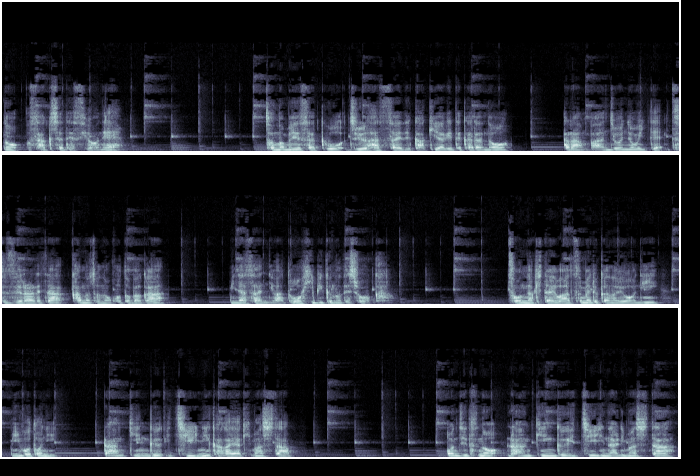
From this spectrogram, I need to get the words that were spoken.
の作者ですよね。その名作を18歳で書き上げてからの波乱万丈において綴られた彼女の言葉が皆さんにはどう響くのでしょうか。そんな期待を集めるかのように見事にランキング1位に輝きました。本日のランキング1位になりました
